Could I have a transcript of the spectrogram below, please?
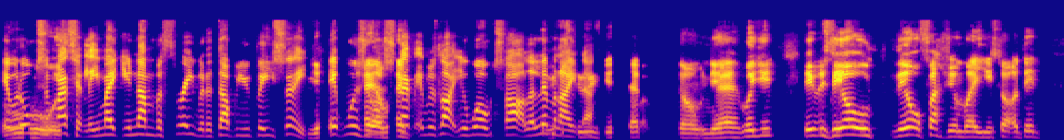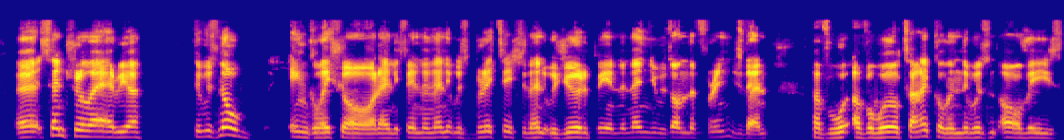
it would Ooh. automatically make you number three with a WBC. Yeah. It was your step. It was like your world title eliminator. Yeah, well, you it was the old the old fashioned way you sort of did uh, central area. There was no English or anything, and then it was British, and then it was European, and then you was on the fringe then of of a world title, and there wasn't all these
